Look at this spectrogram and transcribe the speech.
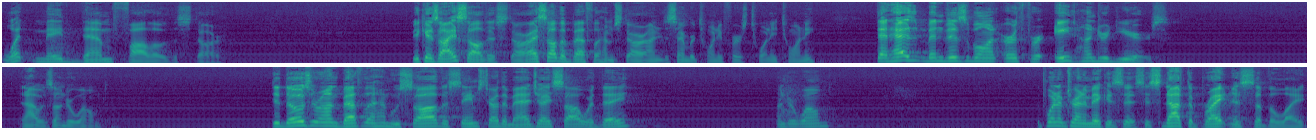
What made them follow the star? Because I saw this star. I saw the Bethlehem star on December 21st, 2020, that hasn't been visible on earth for 800 years. And I was underwhelmed. Did those around Bethlehem who saw the same star the Magi saw, were they underwhelmed? The point I'm trying to make is this it's not the brightness of the light,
